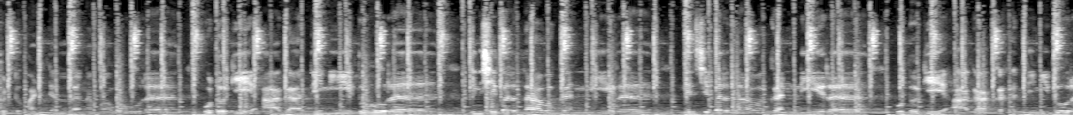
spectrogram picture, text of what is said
ಬಿಟ್ಟು ಬಂಟೆಲ್ಲ ನಮ್ಮ ಊರ. ಹುಡುಗಿ ಆಗಾತೀನಿ ದೂರ. ನಿನ್ಸಿ ಬರ್ತಾವ ಕಣ್ಣೀರ ನಿನ್ಸಿ ಬರ್ತಾವ ಕಣ್ಣೀರ. ಹುಡುಗಿ ಆಗಾಕ ಹತ್ತೀನಿ ದೂರ.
